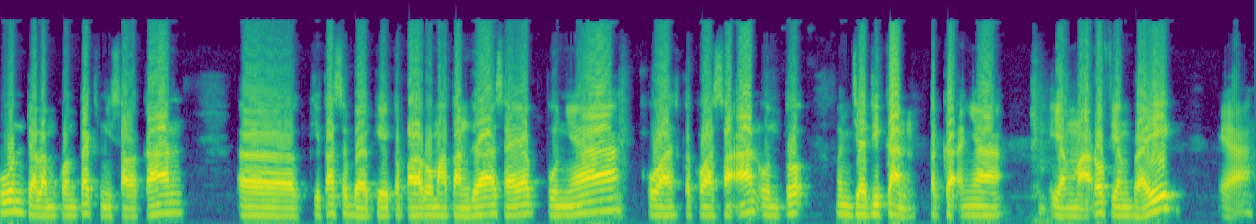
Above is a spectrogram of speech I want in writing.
pun dalam konteks misalkan eh, kita sebagai kepala rumah tangga saya punya kuas kekuasaan untuk menjadikan tegaknya yang ma'ruf yang baik ya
